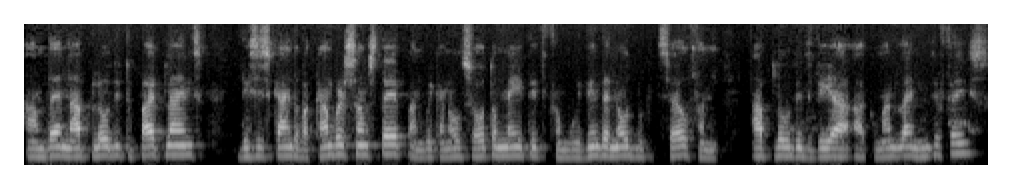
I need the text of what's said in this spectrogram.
And then upload it to pipelines. This is kind of a cumbersome step, and we can also automate it from within the notebook itself and upload it via a command line interface.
